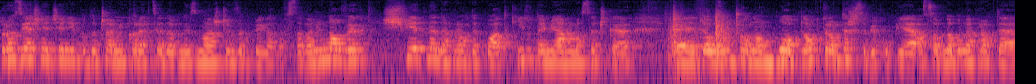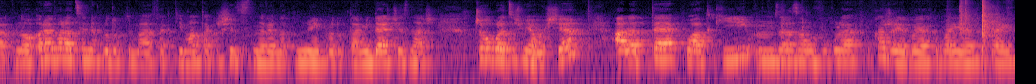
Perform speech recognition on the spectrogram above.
Rozjaśnia cienie pod oczami, korekcja drobnych zmarszczek, zapobiega powstawaniu nowych. Świetne naprawdę płatki. Tutaj miałam maseczkę e, dołączoną błotną, którą też sobie kupię osobno, bo naprawdę no, rewelacyjne produkty ma Efektima, także się zastanawiam nad innymi produktami. Dajcie znać, czy w ogóle coś miałyście. Ale te płatki, mm, zaraz Wam w ogóle pokażę je, bo ja chyba je tutaj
